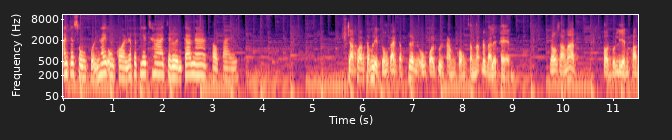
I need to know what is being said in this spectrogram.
อันจะส่งผลให้องค์กรและประเทศชาติเจริญก้าวหน้าต่อไป จากความสำเร็จของการขับเคลื่อนองค์กรคุณธรรมของสำนักนโยบายและแผน เราสามารถถอดบทเรียนความ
